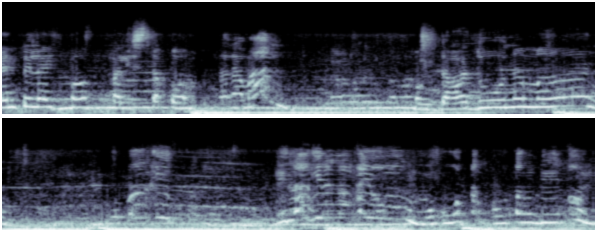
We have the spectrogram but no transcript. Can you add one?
MP Light po, palista po. Na naman? Ang Dado naman. Bakit? Di lagi na lang kayong utang-utang dito eh.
